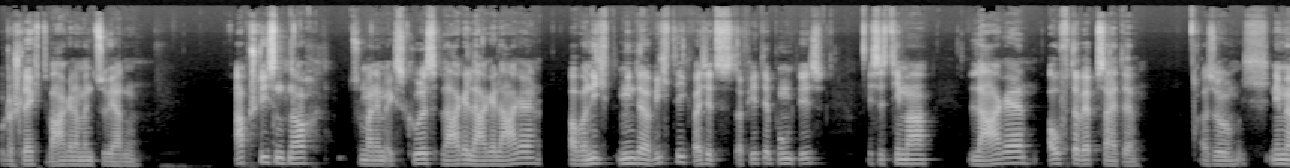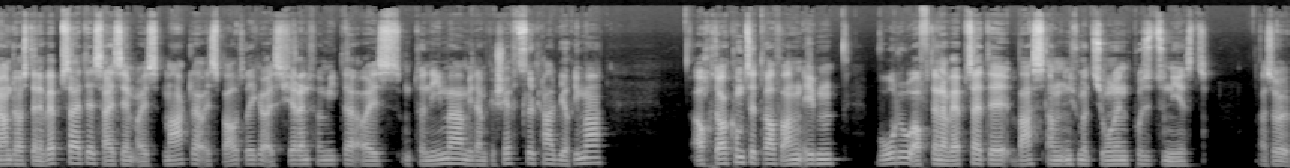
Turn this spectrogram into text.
oder schlecht wahrgenommen zu werden. Abschließend noch zu meinem Exkurs Lage, Lage, Lage, aber nicht minder wichtig, weil es jetzt der vierte Punkt ist, ist das Thema Lage auf der Webseite. Also ich nehme an, du hast eine Webseite, sei es eben als Makler, als Bauträger, als Ferienvermieter, als Unternehmer mit einem Geschäftslokal, wie auch immer. Auch da kommt es ja darauf an, eben, wo du auf deiner Webseite was an Informationen positionierst. Also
